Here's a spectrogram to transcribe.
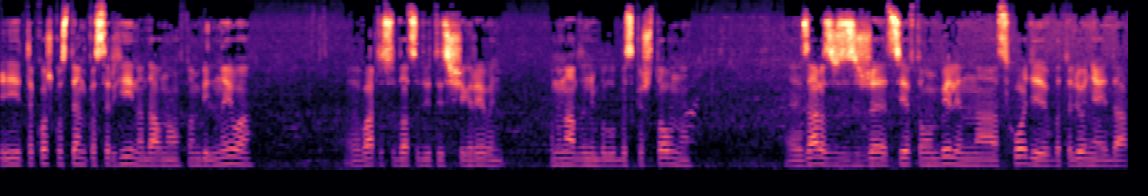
І також Костенко Сергій надав нам автомобіль Нива вартістю 22 тисячі гривень. Вони надані були безкоштовно. Е, Зараз вже ці автомобілі на сході в батальйоні Айдар.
